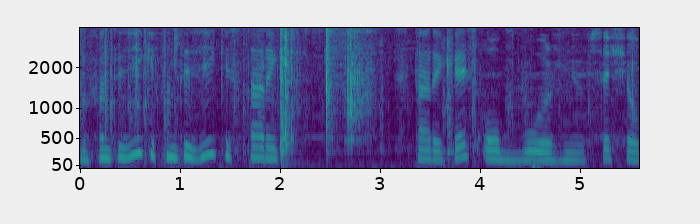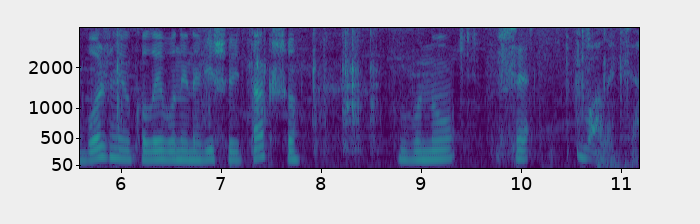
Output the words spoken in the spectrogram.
ну фантазійки, фантазійки, старий старий кейс. Обожнюю. Все ще обожнюю, коли вони навішують так, що воно все валиться.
